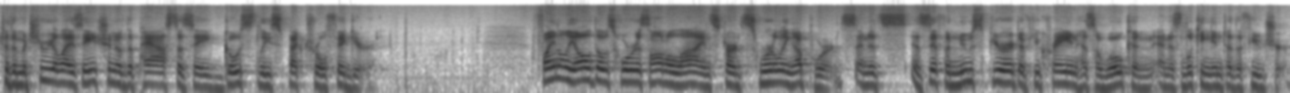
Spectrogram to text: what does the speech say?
to the materialization of the past as a ghostly spectral figure Finally, all those horizontal lines start swirling upwards, and it's as if a new spirit of Ukraine has awoken and is looking into the future.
